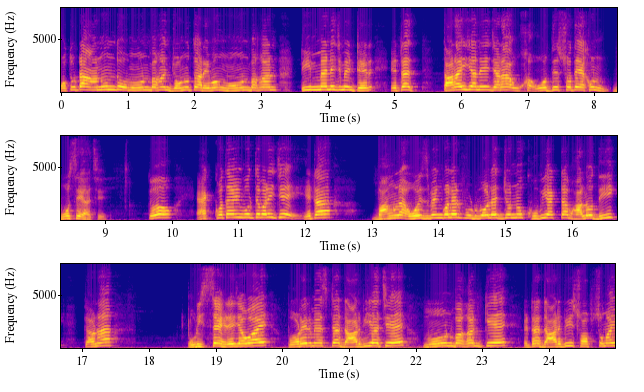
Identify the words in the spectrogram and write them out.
কতটা আনন্দ, মোহনবাগান জনতার এবং মোহনবাগান টিম ম্যানেজমেন্টের এটা তারাই জানে যারা ওদের সাথে এখন বসে আছে। তো এক কথায় আমি বলতে পারি যে এটা বাংলা, ওয়েস্ট বেঙ্গলের ফুটবলের জন্য খুবই একটা ভালো দিক। কেননা উড়িষ্যা হেরে যাওয়ায় পরের ম্যাচটা ডার্বি আছে, মোহনবাগানকে। এটা ডার্বি সবসময়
